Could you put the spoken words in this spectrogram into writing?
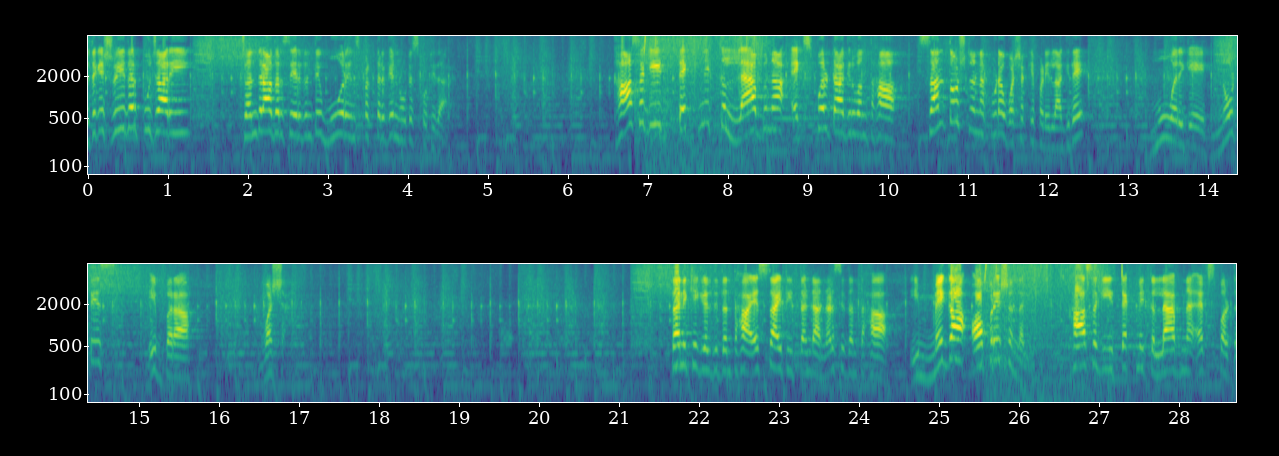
ಜೊತೆಗೆ ಶ್ರೀಧರ್ ಪೂಜಾರಿ ಚಂದ್ರಾಧರ್ ಸೇರಿದಂತೆ ಮೂವರು ಇನ್ಸ್ಪೆಕ್ಟರ್ಗೆ ನೋಟಿಸ್ ಕೊಟ್ಟಿದ್ದಾರೆ. ಖಾಸಗಿ ಟೆಕ್ನಿಕ್ ಲ್ಯಾಬ್ನ ಎಕ್ಸ್ಪರ್ಟ್ ಆಗಿರುವಂತಹ ಸಂತೋಷ್ನನ್ನ ಕೂಡ ವಶಕ್ಕೆ ಪಡೆಯಲಾಗಿದೆ. ಮೂವರಿಗೆ ನೋಟಿಸ್, ಇಬ್ಬರ ವಶ. ತನಿಖೆಗಿಳಿದಿದ್ದಂತಹ ಎಸ್ಐಟಿ ತಂಡ ನಡೆಸಿದಂತಹ ಈ ಮೆಗಾ ಆಪರೇಷನ್ನಲ್ಲಿ ಖಾಸಗಿ ಟೆಕ್ನಿಕ್ ಲ್ಯಾಬ್ನ ಎಕ್ಸ್ಪರ್ಟ್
